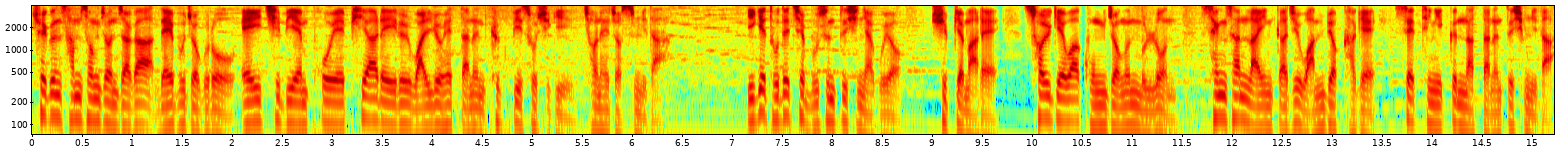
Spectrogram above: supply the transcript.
최근 삼성전자가 내부적으로 HBM4의 PRA를 완료했다는 극비 소식이 전해졌습니다. 이게 도대체 무슨 뜻이냐고요? 쉽게 말해 설계와 공정은 물론 생산 라인까지 완벽하게 세팅이 끝났다는 뜻입니다.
